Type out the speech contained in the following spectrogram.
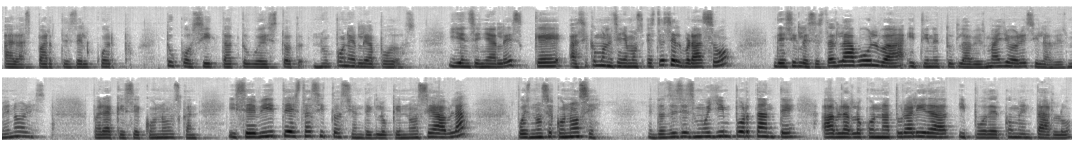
a las partes del cuerpo. Tu cosita, tu esto, no ponerle apodos. Y enseñarles que, así como le enseñamos, este es el brazo, decirles, esta es la vulva y tiene tus labios mayores y labios menores, para que se conozcan. Y se evite esta situación de lo que no se habla, pues no se conoce. Entonces es muy importante hablarlo con naturalidad y poder comentarlo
